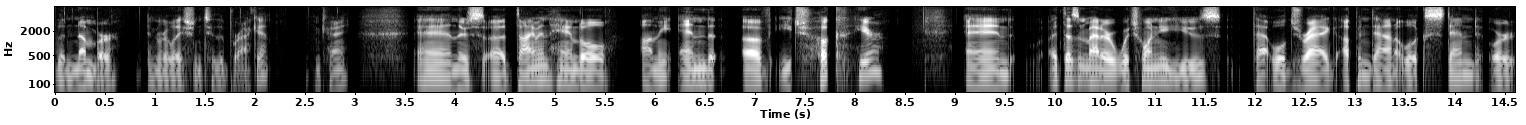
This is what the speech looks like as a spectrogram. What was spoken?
the number in relation to the bracket. Okay, and there's a diamond handle on the end of each hook here, and it doesn't matter which one you use that will drag up and down. It will extend or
